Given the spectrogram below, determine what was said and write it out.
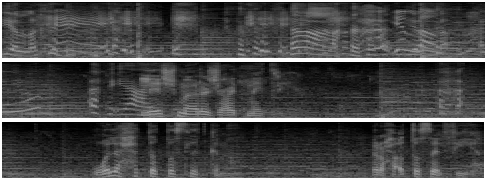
يلا خدي يلا. أيوه. ليش ما رجعت متري؟ ولا حتى اتصلت كمان. رح اتصل فيها.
